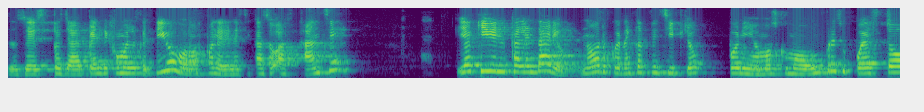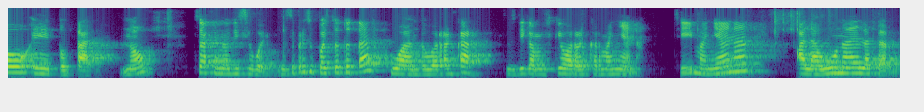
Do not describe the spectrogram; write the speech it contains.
Entonces, pues ya depende como el objetivo, vamos a poner en este caso alcance. Y aquí viene el calendario, ¿no? Recuerden que al principio poníamos como un presupuesto eh, total, ¿no? O sea, que nos dice, bueno, ese presupuesto total, ¿cuándo va a arrancar? Entonces, digamos que va a arrancar mañana, ¿sí? Mañana a la una de la tarde.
